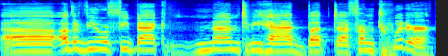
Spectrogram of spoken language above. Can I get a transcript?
Uh, other viewer feedback, none to be had, but uh, from Twitter,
